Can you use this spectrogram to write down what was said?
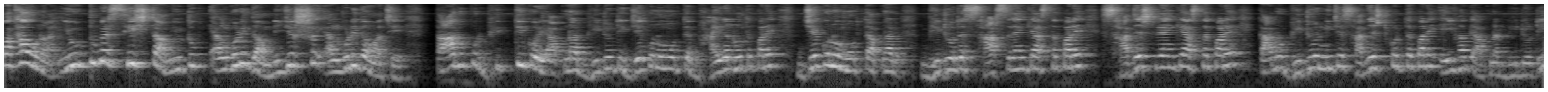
কথাও না ইউটিউবের সিস্টেম ইউটিউব অ্যালগোরিদম নিজস্ব অ্যালগোরিদম আছে। তার উপর ভিত্তি করে আপনার ভিডিওটি যে কোনো মুহূর্তে ভাইরাল হতে পারে। যে কোনো মুহূর্তে আপনার ভিডিওতে সার্চ র্যাঙ্কে আসতে পারে সাজেস্ট র্যাঙ্কে আসতে পারে, কারও ভিডিওর নিচে সাজেস্ট করতে পারে। এইভাবে আপনার ভিডিওটি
